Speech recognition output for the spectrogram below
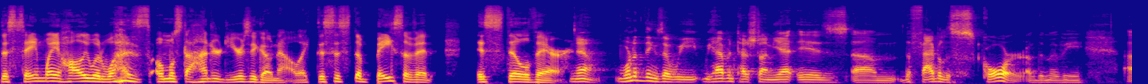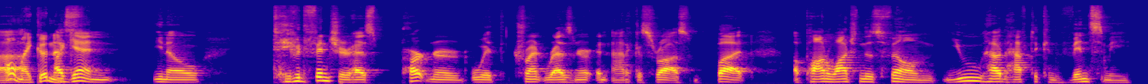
the same way Hollywood was almost 100 years ago now. Like this is the base of it is still there. Yeah. One of the things that we we haven't touched on yet is um, the fabulous score of the movie. Uh, oh my goodness. Again, you know, David Fincher has partnered with Trent Reznor and Atticus Ross, but upon watching this film, you would have to convince me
